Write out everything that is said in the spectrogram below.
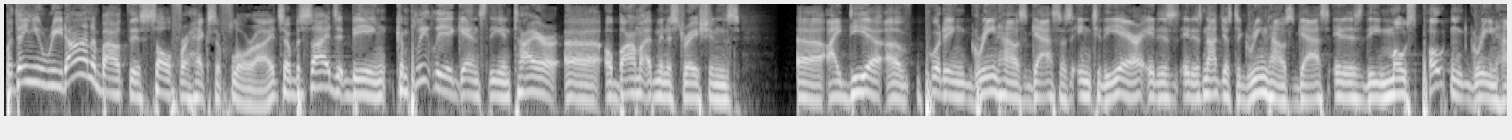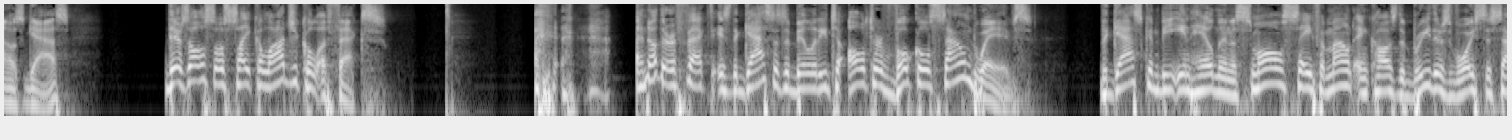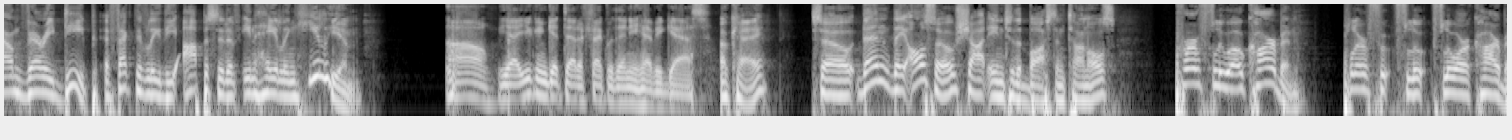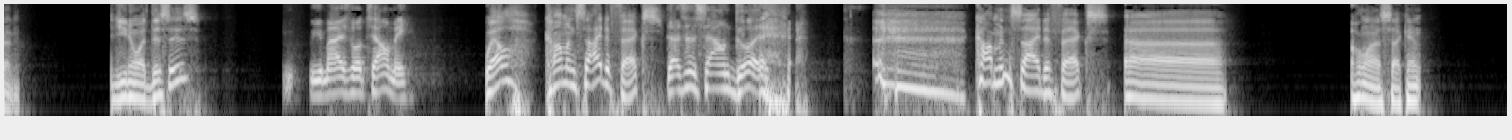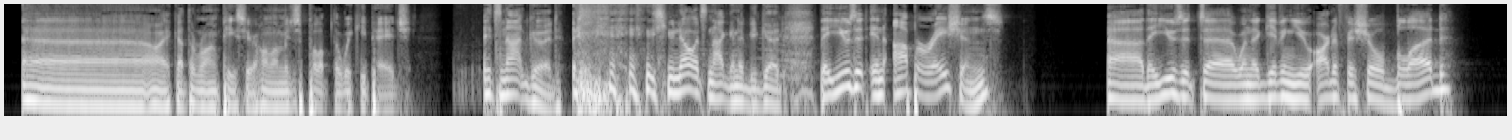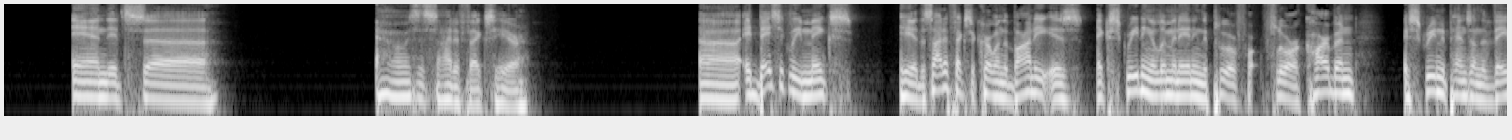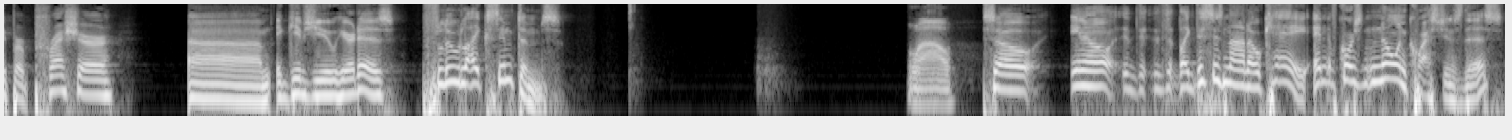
But then you read on about this sulfur hexafluoride. So besides it being completely against the entire uh, Obama administration's uh, idea of putting greenhouse gases into the air, it is it is not just a greenhouse gas; it is the most potent greenhouse gas there's also psychological effects. Another effect is the gas's ability to alter vocal sound waves. The gas can be inhaled in a small, safe amount and cause the breather's voice to sound very deep, effectively the opposite of inhaling helium. Oh, yeah, you can get that effect with any heavy gas. Okay. So then they also shot into the Boston tunnels perfluocarbon. Perfluorocarbon. Do you know what this is? You might as well tell me. Well, common side effects Doesn't sound good. common side effects. Uh, hold on a second. Uh, oh, I got the wrong piece here. Hold on, let me just pull up the wiki page. It's not good. you know, it's not going to be good. They use it in operations. Uh, they use it uh, when they're giving you artificial blood, and it's uh, oh, what's the side effects here? Uh, it basically makes here the side effects occur when the body is excreting, eliminating the fluor- fluorocarbon. Excreting depends on the vapor pressure. Um, it gives you here it is flu-like symptoms. wow. So you know, th- th- like this is not okay. And of course, no one questions this.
